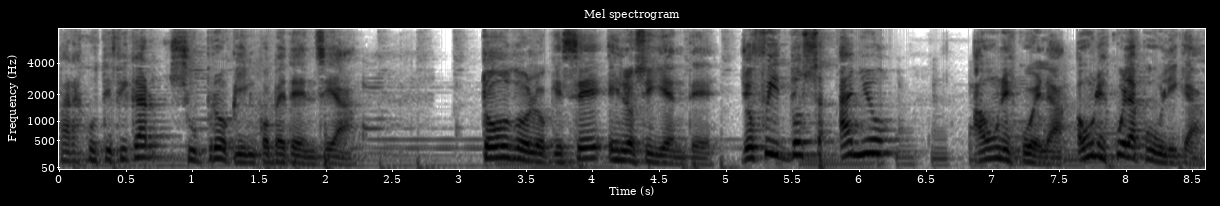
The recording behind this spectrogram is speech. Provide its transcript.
para justificar su propia incompetencia. Todo lo que sé es lo siguiente. Yo fui dos años a una escuela, a una escuela pública.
